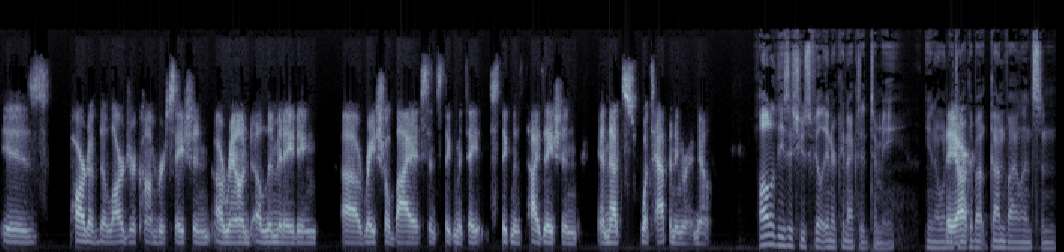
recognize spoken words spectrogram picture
is part of the larger conversation around eliminating uh, racial bias and stigmata- stigmatization, and that's what's happening right now. All of these issues feel interconnected to me. You know, when they we talk are. about gun violence and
